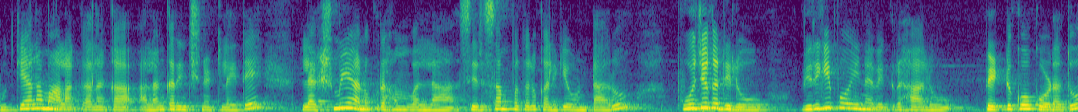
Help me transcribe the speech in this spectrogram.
ముత్యాల మాల కనుక అలంకరించినట్లయితే లక్ష్మీ అనుగ్రహం వల్ల సిరి సంపదలు కలిగి ఉంటారు. పూజ గదిలో విరిగిపోయిన విగ్రహాలు పెట్టుకోకూడదు.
